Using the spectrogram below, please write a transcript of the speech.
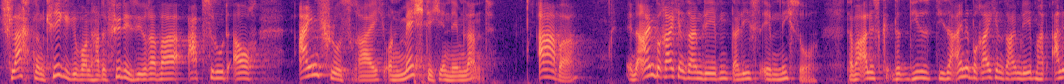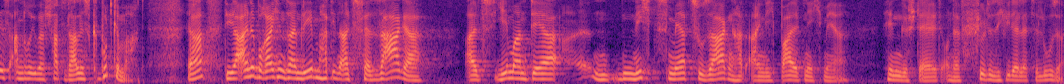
Schlachten und Kriege gewonnen hatte für die Syrer, war absolut auch einflussreich und mächtig in dem Land. Aber in einem Bereich in seinem Leben, da lief es eben nicht so. Da war alles, dieses, dieser eine Bereich in seinem Leben hat alles andere überschattet, alles kaputt gemacht. Ja, dieser eine Bereich in seinem Leben hat ihn als Versager, als jemand, der äh, nichts mehr zu sagen hat, eigentlich bald nicht mehr hingestellt und er fühlte sich wie der letzte Loser.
